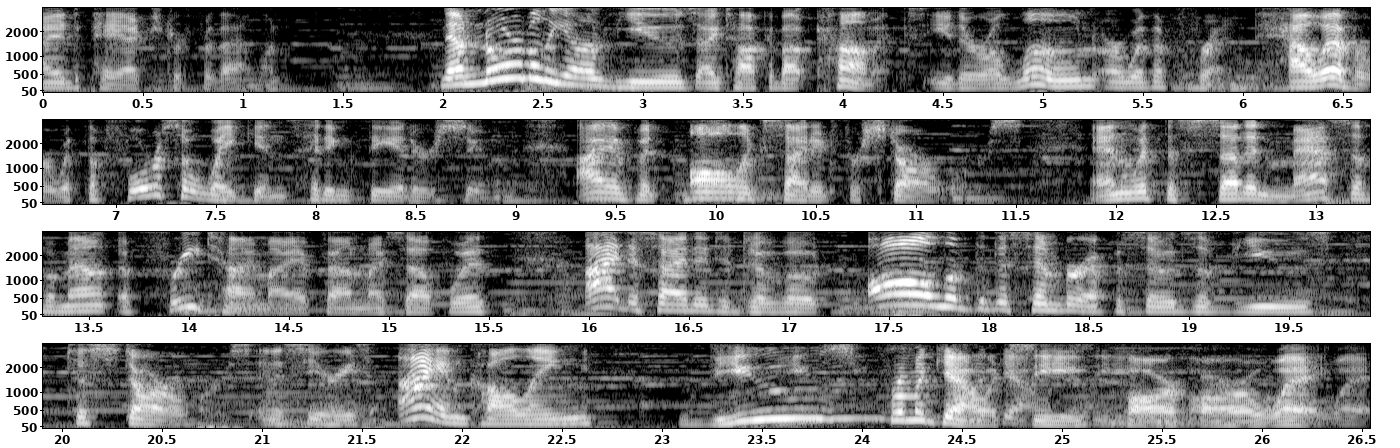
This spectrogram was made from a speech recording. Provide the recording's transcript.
I had to pay extra for that one. Now, normally on Views, I talk about comics, either alone or with a friend. However, with The Force Awakens hitting theaters soon, I have been all excited for Star Wars. And with the sudden massive amount of free time I have found myself with, I decided to devote all of the December episodes of Views to Star Wars in a series I am calling Views from a Galaxy Far, Far Away.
